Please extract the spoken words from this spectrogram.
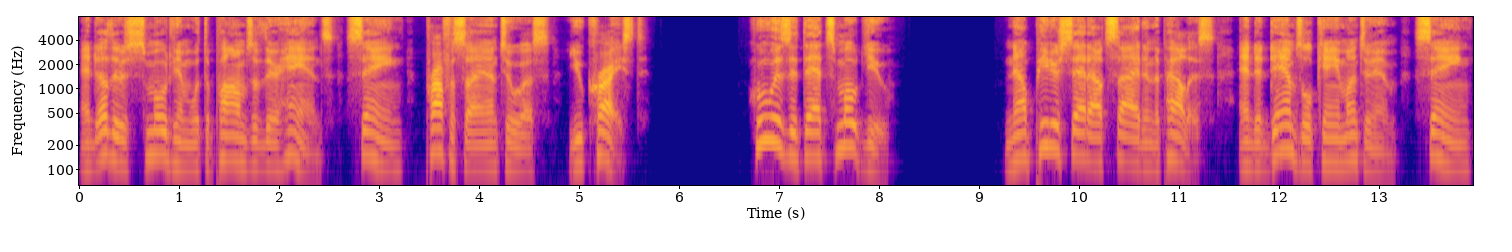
and others smote him with the palms of their hands, saying, Prophesy unto us, you Christ. Who is it that smote you? Now Peter sat outside in the palace, and a damsel came unto him, saying,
